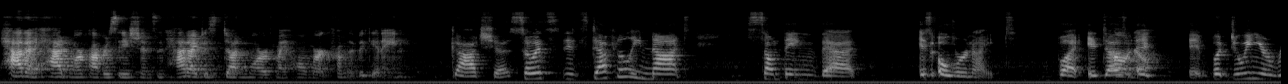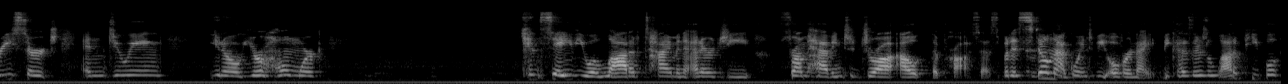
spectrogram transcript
had I had more conversations and had I just done more of my homework from the beginning. Gotcha. So it's it's definitely not something that is overnight, but it does. Oh, no. it, it, but doing your research and doing, you know, your homework can save you a lot of time and energy from having to draw out the process. But it's still not mm-hmm. going to be overnight because there's a lot of people,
